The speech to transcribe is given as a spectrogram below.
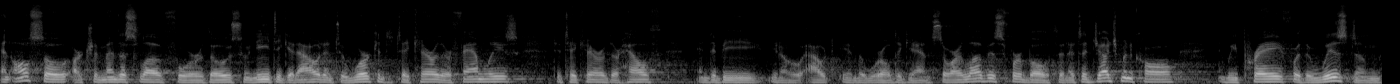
and also our tremendous love for those who need to get out and to work and to take care of their families, to take care of their health, and to be, you know, out in the world again. So our love is for both, and it's a judgment call, and we pray for the wisdom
